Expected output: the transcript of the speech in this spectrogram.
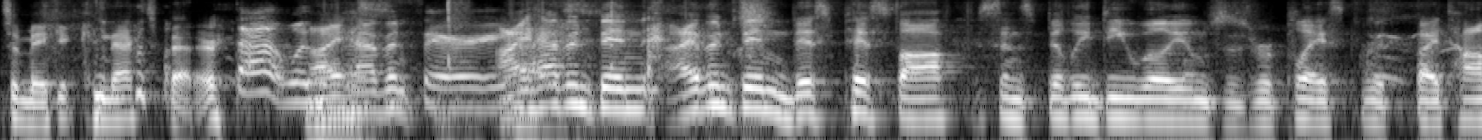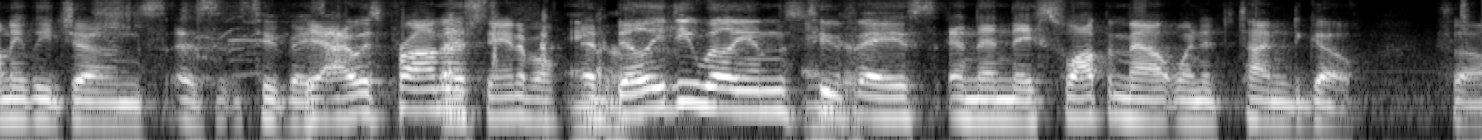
to make it connect better. that was I haven't I haven't been I haven't been this pissed off since Billy Dee Williams was replaced with by Tommy Lee Jones as Two Face. Yeah, I was promised Understandable. a Billy Dee Williams Two Face, and then they swap him out when it's time to go. So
